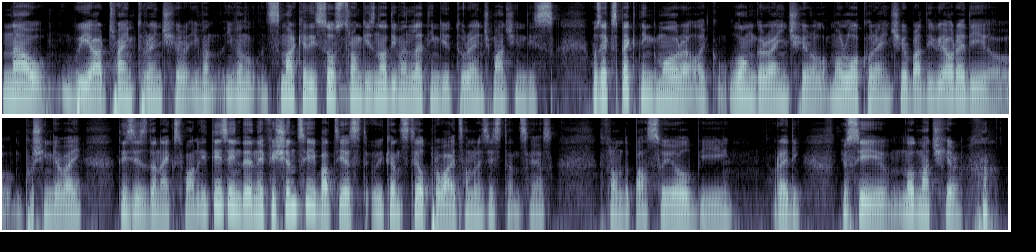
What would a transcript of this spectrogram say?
Now we are trying to range here. Even even this market is so strong it's not even letting you to range much in this. Was expecting more uh, like longer range here more local range here but we already uh, pushing away. This is the next one. It is in the inefficiency but yes we can still provide some resistance yes from the past. So you'll be ready. You see not much here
